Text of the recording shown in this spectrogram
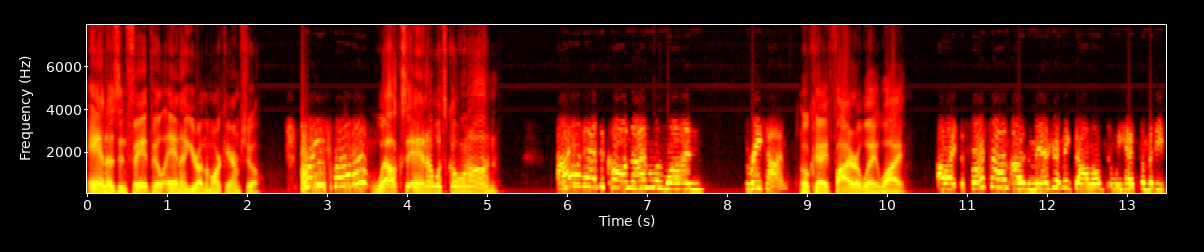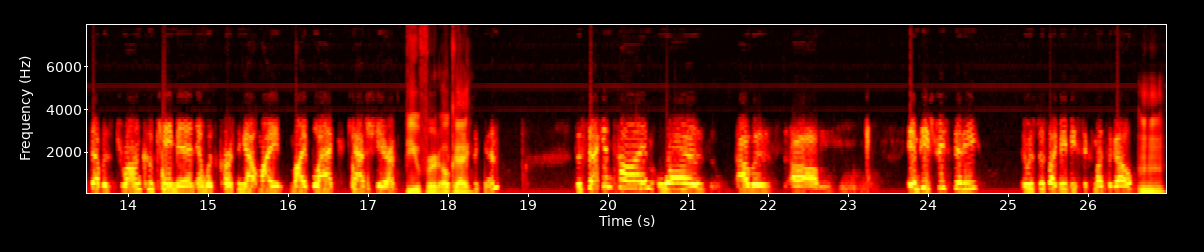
Anna's in Fayetteville. Anna, you're on the Mark Arum show. Praise Father. Welks, Anna, what's going on? I have had to call 911 three times. Okay, fire away. Why? All right, the first time I was a manager at McDonald's and we had somebody that was drunk who came in and was cursing out my, my black cashier. Buford. Okay. Mexican. The second time was I was um, in Peachtree City. It was just like maybe six months ago. Mm-hmm.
